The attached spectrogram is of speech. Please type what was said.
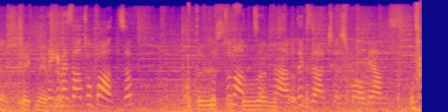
Çalışıyor. çekme Peki yapıyorum. mesela topu attım. Atabilirsin. Tuttun topu attın. ben de Ha, bu da güzel bir çalışma oldu yalnız.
